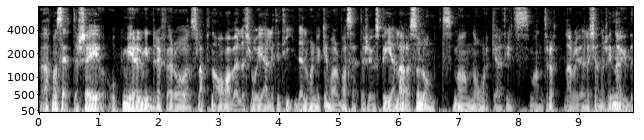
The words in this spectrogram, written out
Att man sätter sig och mer eller mindre för att slappna av eller slå ihjäl lite tid eller vad det nu kan vara bara sätter sig och spelar så långt man orkar tills man tröttnar eller känner sig nöjd.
